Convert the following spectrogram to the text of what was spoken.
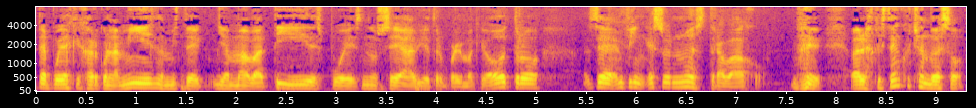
te podías quejar con la Miss, la Miss te llamaba a ti, después, no sé, había otro problema que otro. O sea, en fin, eso no es trabajo. a los que estén escuchando eso,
